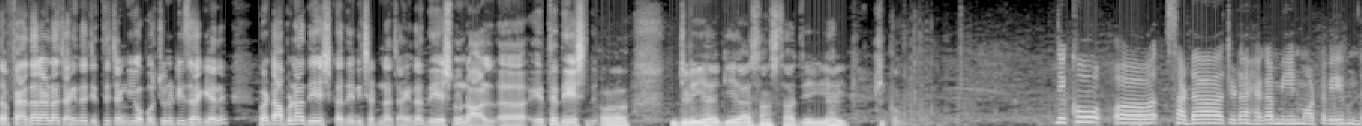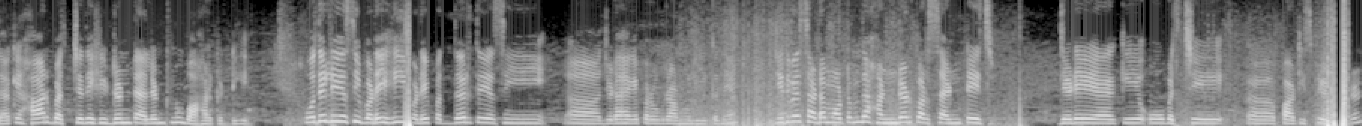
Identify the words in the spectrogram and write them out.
ਤਾਂ ਫਾਇਦਾ ਲੈਣਾ ਚਾਹੀਦਾ ਜਿੱਥੇ ਚੰਗੀ ਓਪਰਚੁਨਿਟੀਜ਼ ਹੈਗੀਆਂ ਨੇ ਬਟ ਆਪਣਾ ਦੇਸ਼ ਕਦੇ ਨਹੀਂ ਛੱਡਣਾ ਚਾਹੀਦਾ ਦੇਸ਼ ਨੂੰ ਨਾਲ ਇੱਥੇ ਦੇਸ਼ ਜਿਹੜੀ ਹੈਗੀ ਆ ਸੰਸਥਾ ਜਿਹੜੀ ਹੈ ਦੇਖੋ ਸਾਡਾ ਜਿਹੜਾ ਹੈਗਾ ਮੇਨ ਮੋਟਿਵ ਇਹ ਹੁੰਦਾ ਕਿ ਹਰ ਬੱਚੇ ਦੇ ਹਿਡਨ ਟੈਲੈਂਟ ਨੂੰ ਬਾਹਰ ਕੱਢੀਏ। ਉਹਦੇ ਲਈ ਅਸੀਂ ਬੜੇ ਹੀ ਬੜੇ ਪੱਧਰ ਤੇ ਅਸੀਂ ਜਿਹੜਾ ਹੈਗਾ ਪ੍ਰੋਗਰਾਮ ਨੂੰ ਲੀਕਦੇ ਹਾਂ। ਜਿਹਦੇ ਵਿੱਚ ਸਾਡਾ ਮੋਟਿਵ ਹੁੰਦਾ 100% ਜਿਹੜੇ ਹੈ ਕਿ ਉਹ ਬੱਚੇ ਪਾਰਟਿਸਿਪੇਟ ਕਰਨ।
